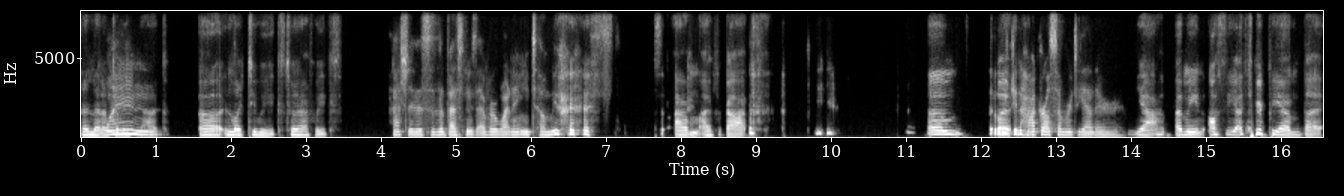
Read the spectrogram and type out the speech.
and then I'm coming back uh in like two weeks, two and a half weeks. Ashley, this is the best news ever. Why didn't you tell me this? So, um, I forgot. Um, So we can hot girl summer together. yeah, I mean, I'll see you at 3 p.m. But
